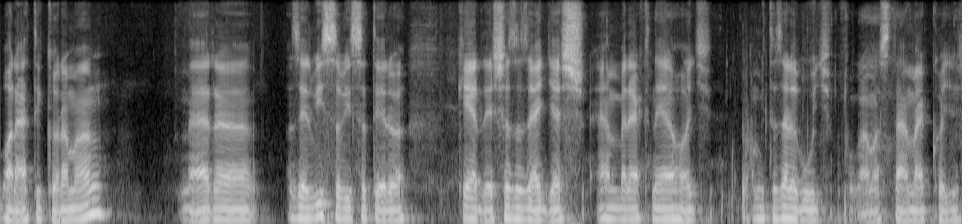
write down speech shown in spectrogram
baráti körömön, mert azért visszavisszatérő kérdés ez az egyes embereknél, hogy amit az előbb úgy fogalmaztál meg, hogy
